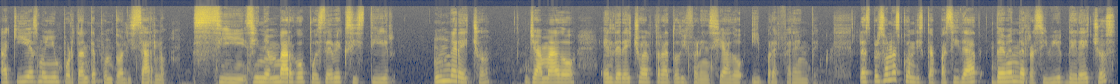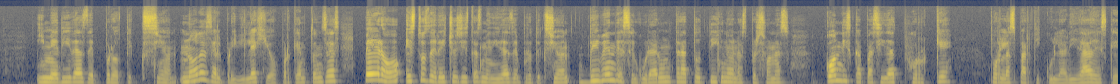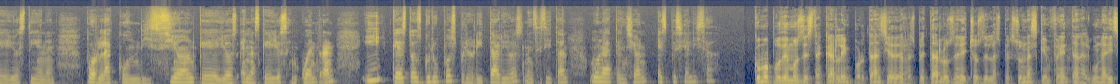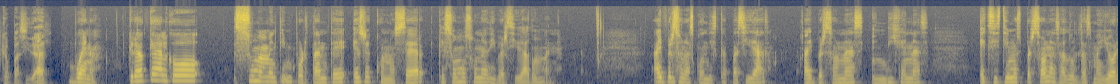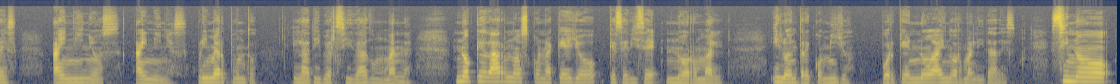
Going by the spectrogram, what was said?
Aquí es muy importante puntualizarlo. Si, sin embargo, pues debe existir un derecho llamado el derecho al trato diferenciado y preferente. Las personas con discapacidad deben de recibir derechos y medidas de protección, no desde el privilegio, porque entonces, pero estos derechos y estas medidas de protección deben de asegurar un trato digno a las personas con discapacidad. ¿Por qué? Por las particularidades que ellos tienen, por la condición que ellos, en las que ellos se encuentran y que estos grupos prioritarios necesitan una atención especializada. ¿Cómo podemos destacar la importancia de respetar los derechos de las personas que enfrentan alguna discapacidad? Bueno, creo que algo sumamente importante es reconocer que somos una diversidad humana. Hay personas con discapacidad, hay personas indígenas, existimos personas adultas mayores, hay niños, hay niñas. Primer punto, la diversidad humana. No quedarnos con aquello que se dice normal, y lo entrecomillo, porque no hay normalidades, sino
